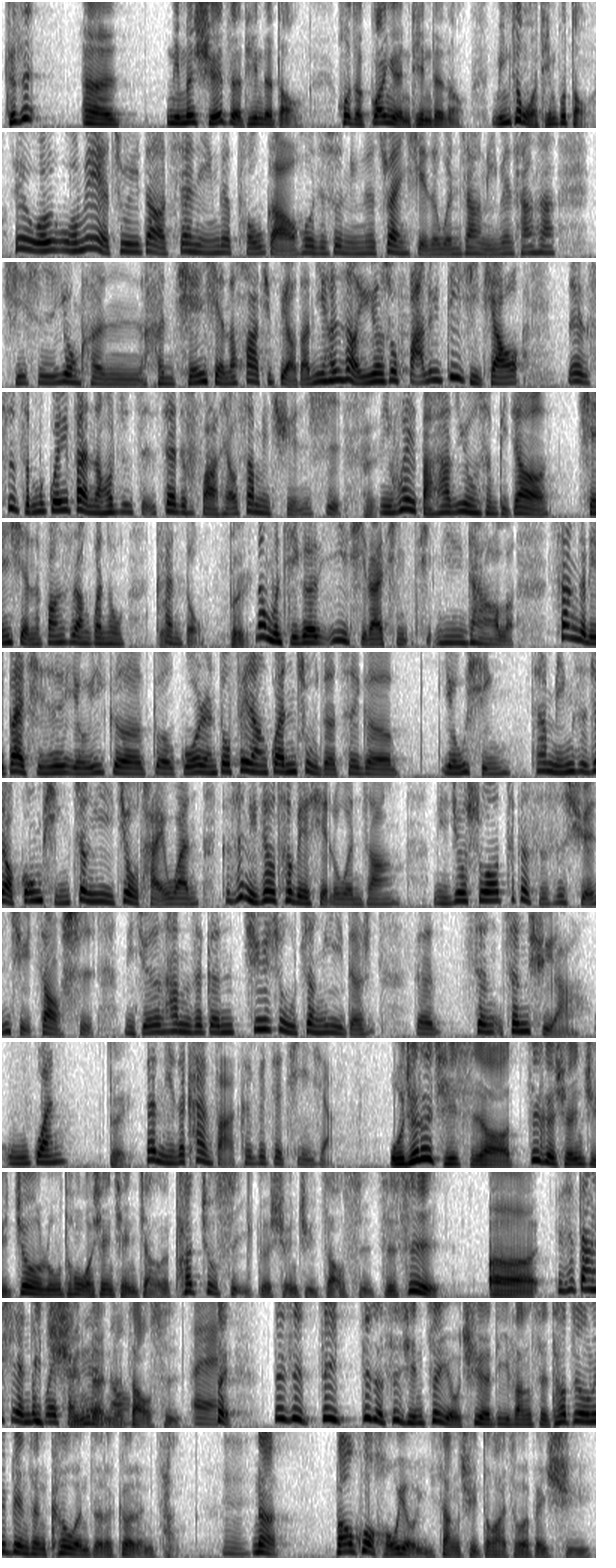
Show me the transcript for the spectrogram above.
可是呃，你们学者听得懂，或者官员听得懂，民众我听不懂。所以我我们也注意到，在您的投稿或者说您的撰写的文章里面，常常其实用很很浅显的话去表达，你很少引用说法律第几条，那是怎么规范，然后在在在这法条上面诠释，你会把它用成比较浅显的方式让观众看懂。对，那我们几个议题来听听听听看好了。上个礼拜其实有一个个国人都非常关注的这个游行，它名字叫“公平正义救台湾”。可是你就特别写了文章，你就说这个只是选举造势，你觉得他们这跟居住正义的的争争取啊无关。对，那你的看法可不可以再听一下？我觉得其实啊，这个选举就如同我先前讲的，它就是一个选举造势，只是呃可是当事人都一不会承群人的。造势。哎对，但是这这个事情最有趣的地方是，它最后面变成柯文哲的个人场。嗯，那包括侯友谊上去都还是会被虚。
